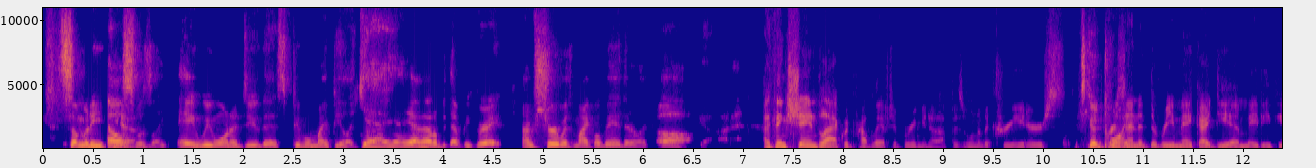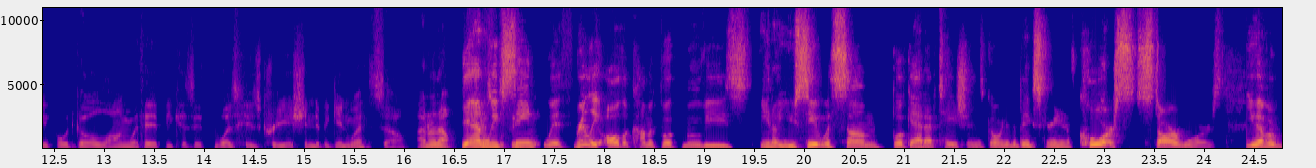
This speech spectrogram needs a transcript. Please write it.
somebody else yeah. was like, "Hey, we want to do this," people might be like, "Yeah, yeah, yeah, that'll be that'd be great." I'm sure with Michael Bay, they're like, "Oh God." I think Shane Black would probably have to bring it up as one of the creators. If he presented the remake idea, maybe people would go along with it because it was his creation to begin with. So I don't know. Yeah, and we've we'll seen with really all the comic book movies, you know, you see it with some book adaptations going to the big screen. And of course, Star Wars, you have a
